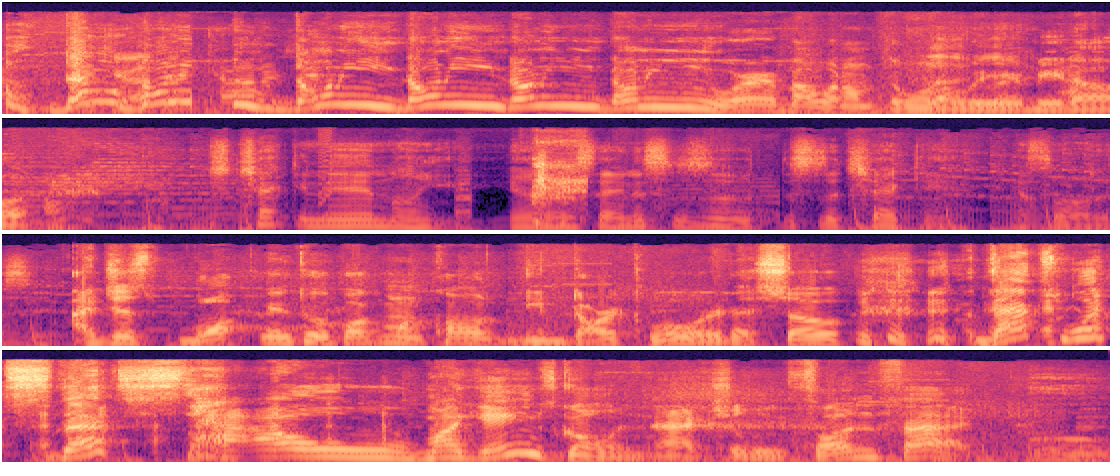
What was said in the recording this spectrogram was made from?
Oh, don't, don't, even, don't, even, don't even don't even don't even worry about what I'm doing look, over look, here, big dog. Just checking in on you. You know what I'm saying? This is a this is a check in. That's all this is. I just walked into a Pokemon called the Dark Lord, so that's what's that's how my game's going. Actually, fun fact. Ooh,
